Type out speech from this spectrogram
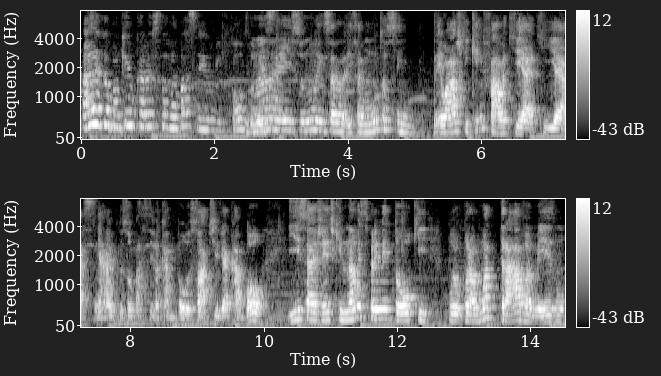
Aí acabou que o cara se tornou passivo, ficou os dois. Não, é isso, não, isso, é, isso é muito assim. Eu acho que quem fala que é, que é assim, ah, porque eu sou passivo acabou, eu sou ativo e acabou, isso é gente que não experimentou, que por, por alguma trava mesmo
